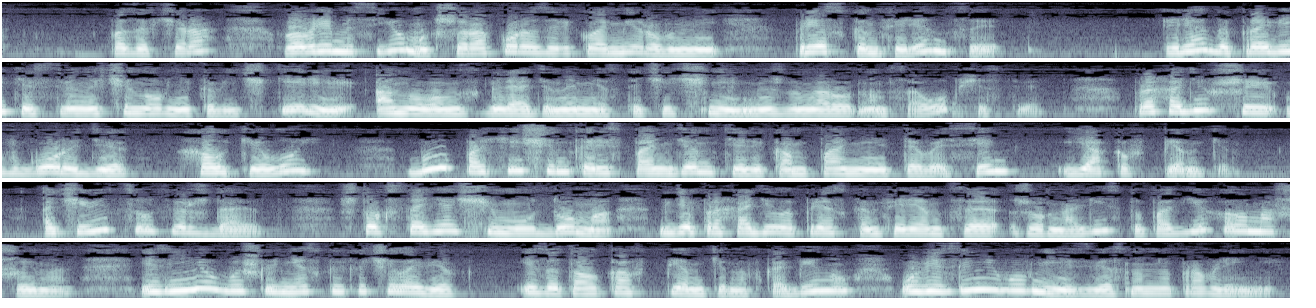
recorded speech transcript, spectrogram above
Позавчера, во время съемок широко разрекламированной пресс-конференции, ряда правительственных чиновников Ичкерии о новом взгляде на место Чечни в международном сообществе, проходивший в городе Халкилой, был похищен корреспондент телекомпании ТВ-7 Яков Пенкин. Очевидцы утверждают, что к стоящему у дома, где проходила пресс-конференция журналисту, подъехала машина. Из нее вышли несколько человек и, затолкав Пенкина в кабину, увезли его в неизвестном направлении.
